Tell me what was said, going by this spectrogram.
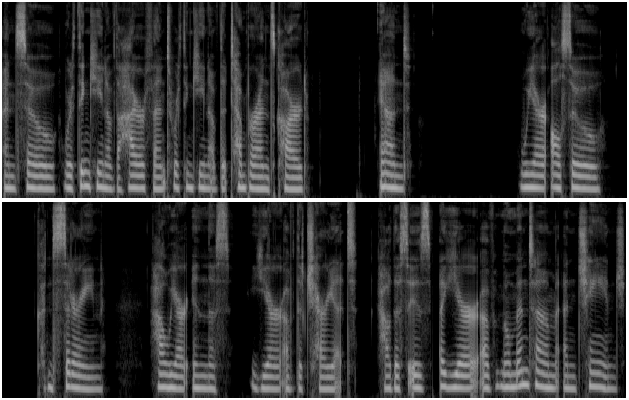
And so we're thinking of the Hierophant, we're thinking of the Temperance card. And we are also considering how we are in this year of the chariot how this is a year of momentum and change,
